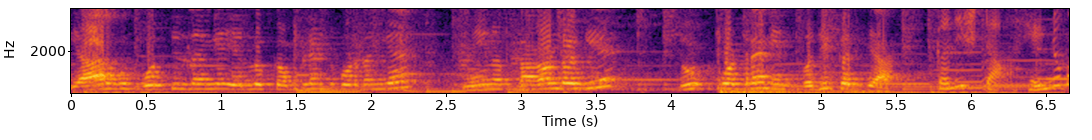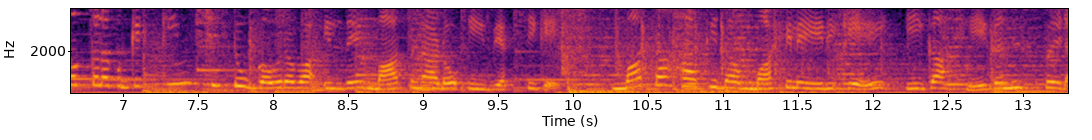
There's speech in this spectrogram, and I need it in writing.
ಯಾರಿಗೂ ಗೊತ್ತಿಲ್ದಂಗೆ ಎಲ್ಲೂ ಕಂಪ್ಲೇಂಟ್ ಕೊಡ್ದಂಗೆ ನೀನು ತಗೊಂಡೋಗಿ ದುಡ್ಡು ಕೊಟ್ರೆ ನೀನ್ ಬದುಕತ್ಯ? ಕನಿಷ್ಠ ಹೆಣ್ಣು ಮಕ್ಕಳ ಬಗ್ಗೆ ಕಿಂಚಿಟ್ಟು ಗೌರವ ಇಲ್ಲದೆ ಮಾತನಾಡೋ ಈ ವ್ಯಕ್ತಿಗೆ ಮತ ಹಾಕಿದ ಮಹಿಳೆಯರಿಗೆ ಈಗ ಹೇಗನ್ನಿಸ್ಬೇಡ.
